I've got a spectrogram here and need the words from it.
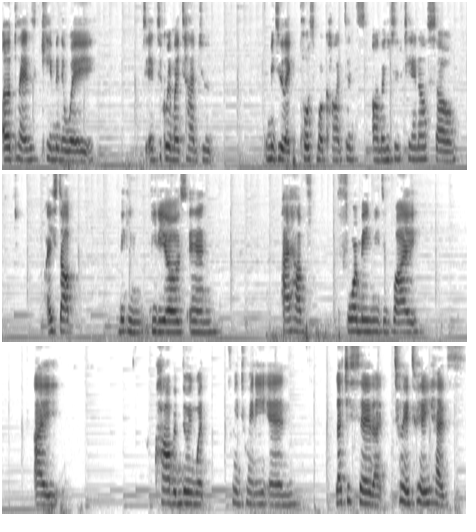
other plans came in the way to integrate my time to for me to like post more content on my YouTube channel. So I stopped making videos, and I have four main reasons why I have I'm doing with 2020 and let's just say that 2020 has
